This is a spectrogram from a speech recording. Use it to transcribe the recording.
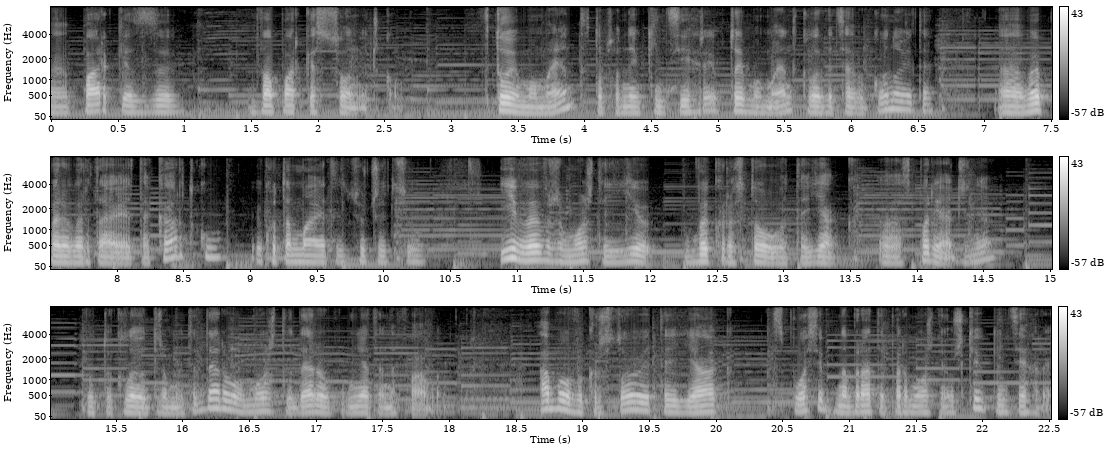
е, парки з два парки з сонечком. Той момент, тобто не в кінці гри, в той момент, коли ви це виконуєте, е, ви перевертаєте картку, яку там маєте цю чи цю, і ви вже можете її використовувати як е, спорядження. Тобто, коли отримуєте дерево, можете дерево поміняти на фавор. Або використовуєте як спосіб набрати переможні очки в кінці гри.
